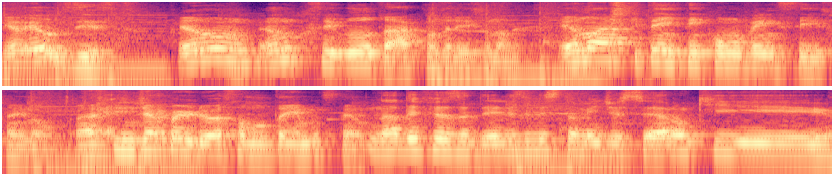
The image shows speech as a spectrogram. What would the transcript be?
Eu, eu desisto. Eu não, eu não consigo lutar contra isso, não. Eu não acho que tem, tem como vencer isso aí, não. Eu acho que a gente já perdeu essa luta aí há muito tempo. Na defesa deles, eles também disseram que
